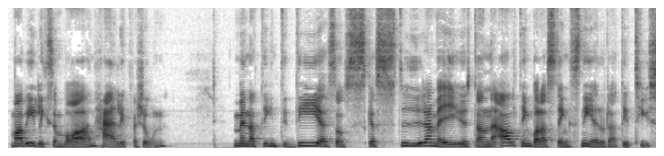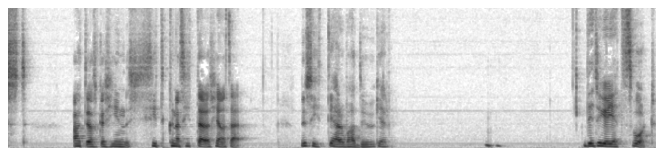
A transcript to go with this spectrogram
Man vill liksom vara en härlig person. Men att det inte är det som ska styra mig, utan när allting bara stängs ner och att det är tyst. Att jag ska kunna sitta där och känna så här. Nu sitter jag här och bara duger. Det tycker jag är jättesvårt.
